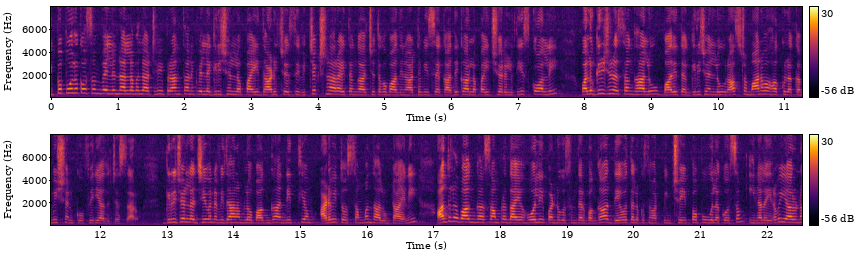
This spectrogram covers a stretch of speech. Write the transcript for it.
ఇప్పపూల కోసం వెళ్ళిన నల్లమల అటవీ ప్రాంతానికి వెళ్ళిన గిరిజనులపై దాడి చేసి విచక్షణారహితంగా చితకబాదిన అటవీ శాఖ అధికారులపై చర్యలు తీసుకోవాలని పలు గిరిజన సంఘాలు బాధిత గిరిజనులు రాష్ట్ర మానవ హక్కుల కమిషన్కు ఫిర్యాదు చేశారు. గిరిజనుల జీవన విధానంలో భాగంగా నిత్యం అడవితో సంబంధాలుంటాయని అందులో భాగంగా సంప్రదాయ హోలీ పండుగ సందర్భంగా దేవతలకు సమర్పించే ఇప్ప పువ్వుల కోసం ఈ నెల ఇరవై ఆరున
